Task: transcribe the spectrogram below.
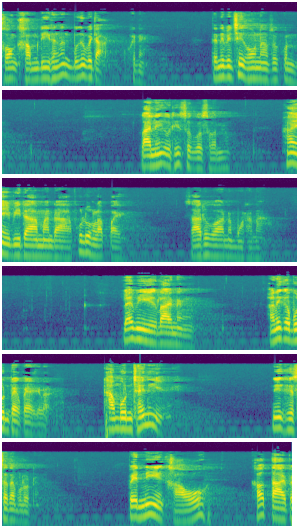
ทองคำดีทั้งนั้นบื้อไปจากคนนี้แต่นี่เป็นชื่อของนามสกุลลายนี้อุทิศส่วนกุศลให้บิดามารดาผู้ล่วงลับไป สาธุวานโมทนา และมีอีกรายหนึ่ง อันนี้ก็บุญแปลกๆละทำบุญใช้นี่ นี่คือสัตบุรุษ เป็นหนี้เขา เขาตายไป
